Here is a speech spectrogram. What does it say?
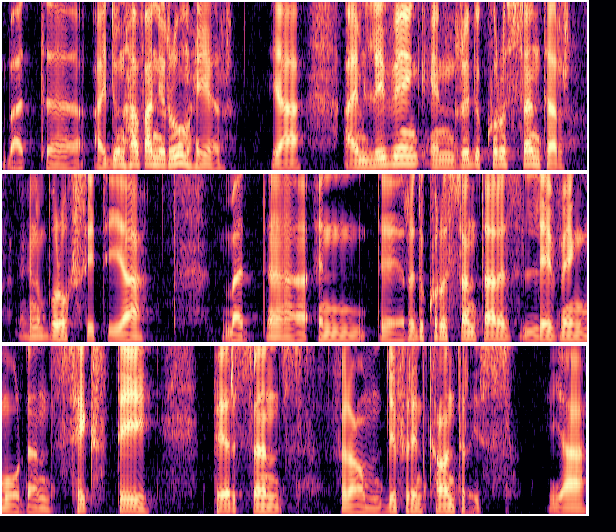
but uh, i don't have any room here yeah i'm living in red cross center in Brugge city yeah but uh, in the red cross center is living more than 60 persons from different countries yeah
